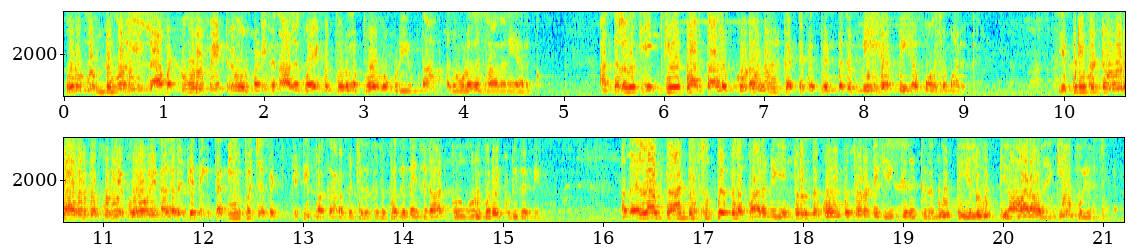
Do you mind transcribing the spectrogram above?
ஒரு குண்டு கொலை இல்லாம நூறு மீட்டர் ஒரு மனிதனால கோயம்புத்தூர்ல போக முடியும்னா அது உலக சாதனையா இருக்கும். அந்த அளவுக்கு எங்கே பார்த்தாலும் கூட உள்கட்டமைப்பு என்பது மிக மிக மோசமா இருக்கு. எப்படிப்பட்ட ஊராக இருக்கக்கூடிய கோவை நகருக்கு இன்னைக்கு தண்ணீர் பஞ்சம் எட்டி- எட்டி பார்க்க ஆரம்பிச்சிருக்கு பதினைந்து நாட்கள் ஒரு முறை குடி தண்ணீர். அதெல்லாம் தாண்டி சுத்தத்துல பாருங்க எங்க இருந்த கோயம்புத்தூர் இன்னைக்கு எங்க இருக்கு நூத்தி எழுபத்தி ஆறாவது எங்கேயோ போயிருச்சுங்க.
